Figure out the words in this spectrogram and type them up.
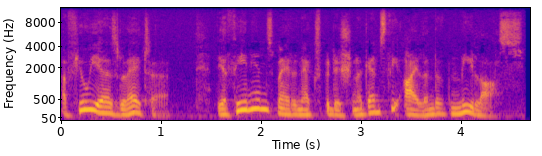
A few years later, the Athenians made an expedition against the island of Melos.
